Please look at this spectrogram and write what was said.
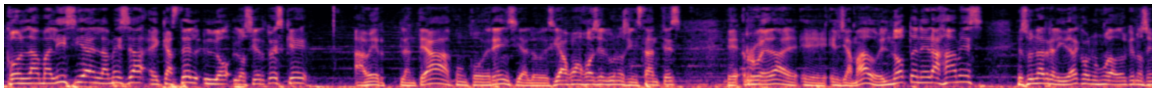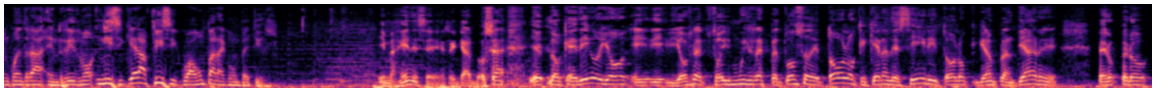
Con la malicia en la mesa, eh, Castel, lo, lo cierto es que, a ver, plantea con coherencia, lo decía Juanjo hace algunos instantes, eh, rueda eh, el llamado. El no tener a James es una realidad con un jugador que no se encuentra en ritmo, ni siquiera físico aún para competir. Imagínese, Ricardo. O sea, eh, lo que digo yo, yo soy muy respetuoso de todo lo que quieran decir y todo lo que quieran plantear, pero, pero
